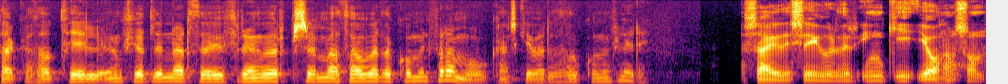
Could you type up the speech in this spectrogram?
taka þá til umfjöllunar þau fremvörp sem að þá verða komin fram og kannski verða þá komin fleiri. Sagði Sigurður Ingi Jóhansson.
